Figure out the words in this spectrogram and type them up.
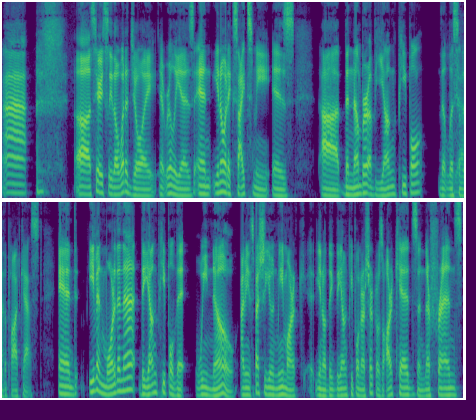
uh, seriously, though, what a joy. It really is. And you know what excites me is uh, the number of young people that listen to the podcast. And even more than that, the young people that we know, I mean, especially you and me, Mark, you know, the, the young people in our circles, our kids and their friends,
